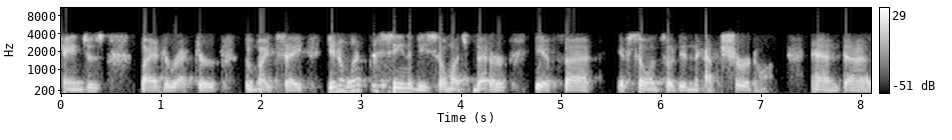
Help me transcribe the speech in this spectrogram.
changes by a director who might say, you know what, this scene would be so much better if uh, if so and so didn't have a shirt on. And uh,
